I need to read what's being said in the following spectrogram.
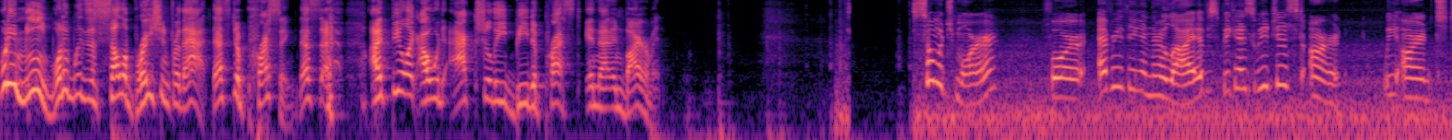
What do you mean? What was a celebration for that? That's depressing. That's I feel like I would actually be depressed in that environment. So much more for everything in their lives because we just aren't. We aren't.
